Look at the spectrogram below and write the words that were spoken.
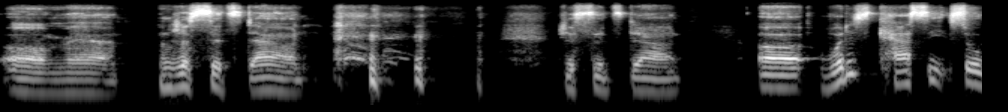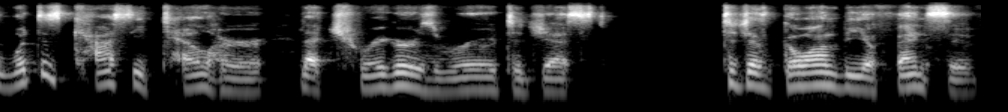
"Oh man," and just sits down. just sits down. Uh, what is Cassie? So, what does Cassie tell her that triggers Rue to just to just go on the offensive?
